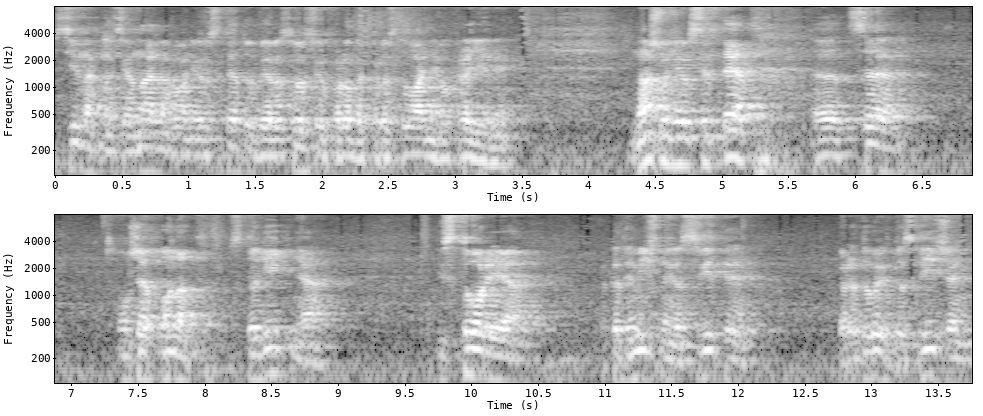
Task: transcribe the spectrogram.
в стінах Національного університету біоресурсів природокористування України. Наш університет е, це вже понад столітня історія академічної освіти, передових досліджень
